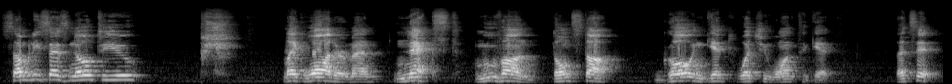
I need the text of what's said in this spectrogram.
Somebody says no to you, psh, like water, man. Next. Move on. Don't stop. Go and get what you want to get. That's it.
